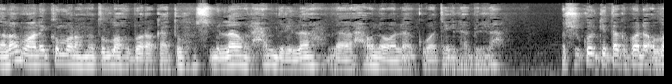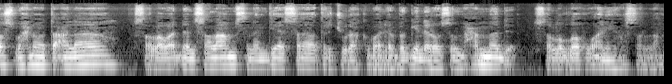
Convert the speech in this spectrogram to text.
Assalamualaikum warahmatullahi wabarakatuh. Bismillah, alhamdulillah, la hawla wa la billah. Bersyukur kita kepada Allah Subhanahu wa taala. Salawat dan salam senantiasa tercurah kepada baginda Rasul Muhammad sallallahu alaihi wasallam.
